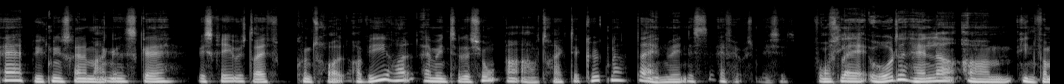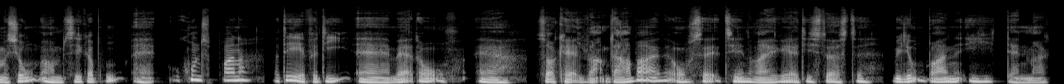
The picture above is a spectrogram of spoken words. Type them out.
at bygningsreglementet skal beskrives drift, kontrol og vedligehold af ventilation og aftræk til køkkener, der anvendes erhvervsmæssigt. Forslag 8 handler om information om sikker brug af ukrundsbrænder, og det er fordi, at hvert år er såkaldt varmt arbejde årsag til en række af de største millionbrænde i Danmark.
